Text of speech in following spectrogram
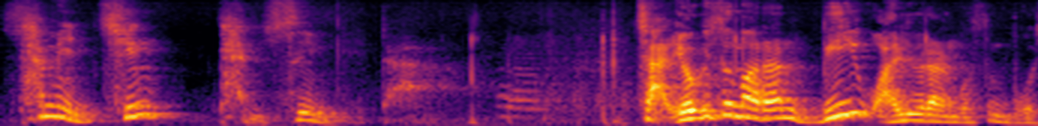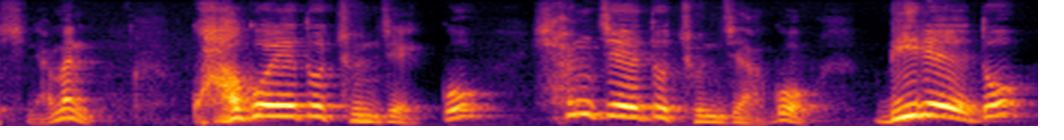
3인칭 단수입니다. 자, 여기서 말하는 미완료라는 것은 무엇이냐면 과거에도 존재했고 현재에도 존재하고 미래에도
